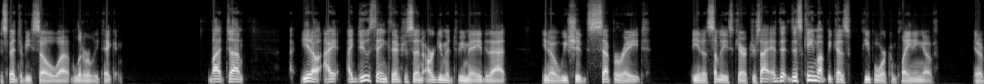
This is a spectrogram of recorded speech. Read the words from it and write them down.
it's meant to be so uh, literally taken. But um, you know, I I do think there's an argument to be made that you know we should separate you know some of these characters. I th- this came up because people were complaining of you know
